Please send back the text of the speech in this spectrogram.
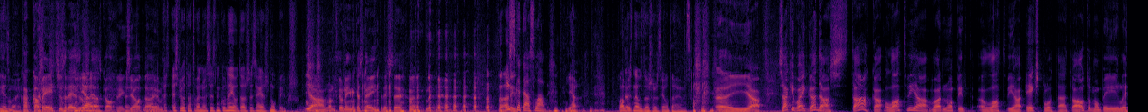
diez vai. Kā, kāpēc uzreiz radās kautrīgs jautājums? Es, es ļoti atvainojos, es neko nejautāšu, es vienkārši nopirkšu. Jā, man pilnīgi nekas neinteresē. Izskatās labi. Jā. Labi, es neuzdošu vairs jautājumus. jā. Saki, vai gadās tā, ka Latvijā var nopirkt Latvijā eksploatētu automobīli?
